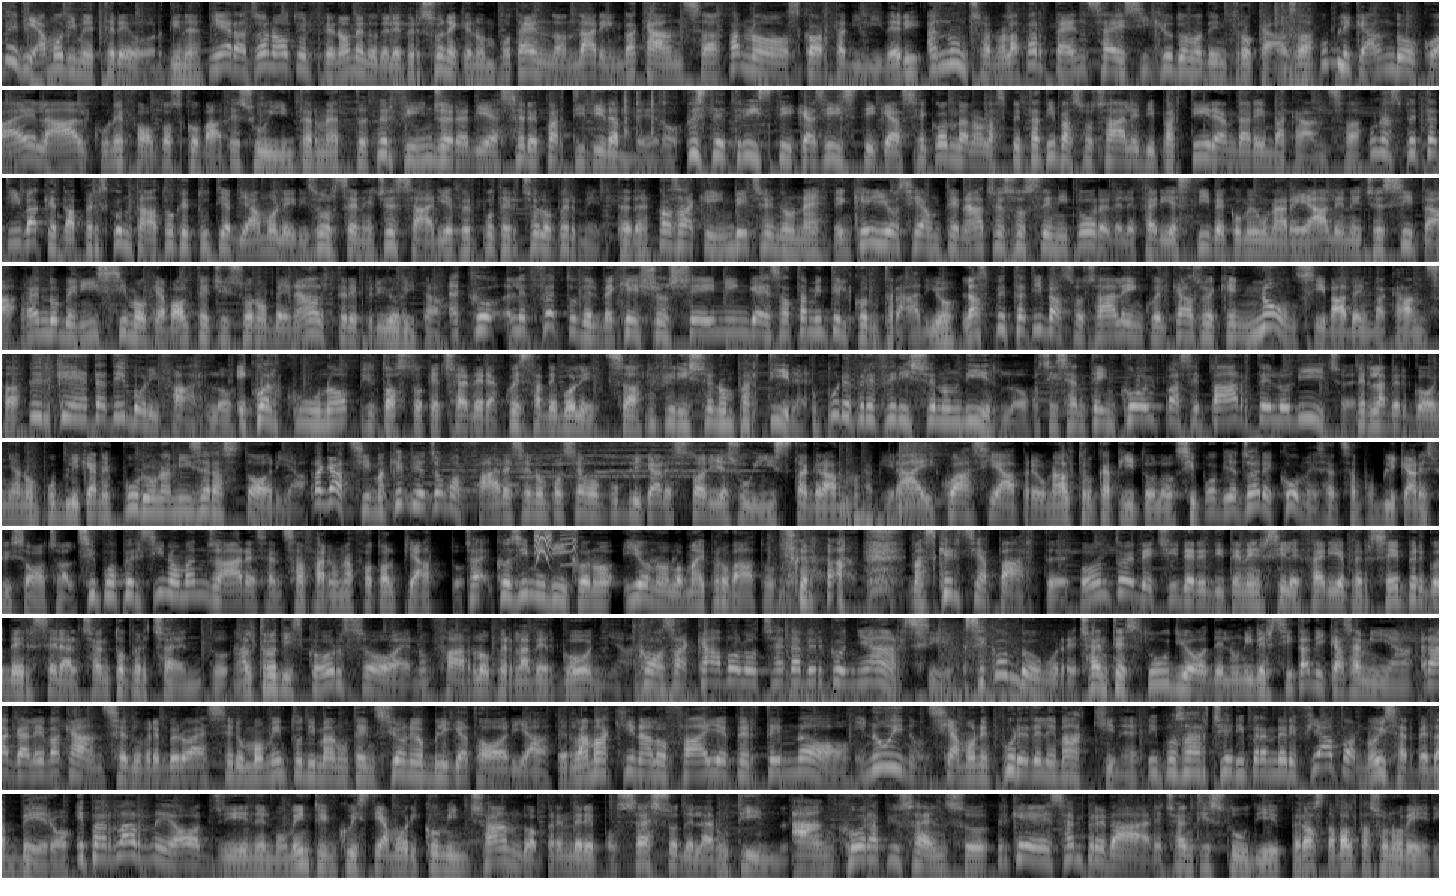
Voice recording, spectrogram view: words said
Vediamo di mettere ordine. Mi era già noto il fenomeno delle persone che non potendo andare in vacanza fanno scorta di viveri, annunciano la partenza e si chiudono dentro casa, pubblicando qua e là alcune foto scovate su internet per fingere di essere partiti davvero. Queste tristi casistiche assecondano l'aspettativa sociale di partire e andare in vacanza, un'aspettativa che dà per scontato che tutti abbiamo le risorse necessarie per potercelo permettere, cosa che invece non è. Benché io sia un tenace sostenitore delle ferie estive come una reale necessità, prendo benissimo che a volte ci sono ben altre priorità. Ecco, l'effetto del vacation shaming è esattamente il contrario. L'aspettativa sociale in quel caso è che non si vada in vacanza, perché è da deboli farlo. E qualcuno, piuttosto che cedere a questa debolezza, preferisce non partire, oppure preferisce non dirlo, o si sente in colpa se parte e lo dice. Per la vergogna non pubblica neppure una misera storia. Ragazzi, ma che viaggiamo a fare se non possiamo pubblicare storie su Instagram? Capirai, qua si apre un altro capitolo. Si può viaggiare come senza pubblicare sui social? Si può persino mangiare senza fare una una foto al piatto. Cioè, così mi dicono, io non l'ho mai provato. Ma scherzi a parte, conto è decidere di tenersi le ferie per sé per godersele al 100%. Un altro discorso è non farlo per la vergogna. Cosa cavolo c'è da vergognarsi? Secondo un recente studio dell'Università di casa mia, raga, le vacanze dovrebbero essere un momento di manutenzione obbligatoria. Per la macchina lo fai e per te no. E noi non siamo neppure delle macchine. Riposarci e riprendere fiato a noi serve davvero. E parlarne oggi, nel momento in cui stiamo ricominciando a prendere possesso della routine, ha ancora più senso. Perché sempre da recenti studi, però stavolta sono veri,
